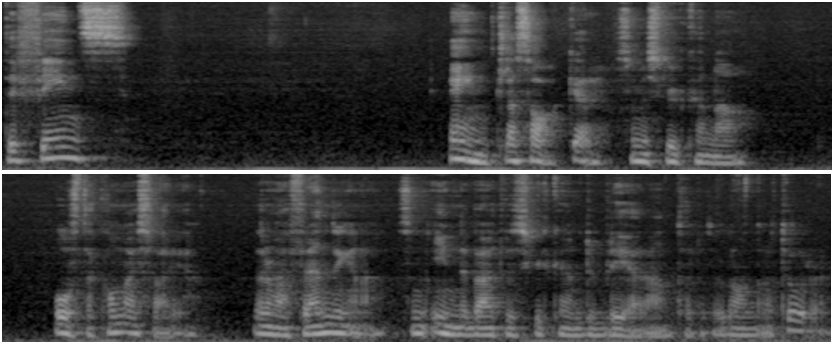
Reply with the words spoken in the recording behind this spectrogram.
Det finns enkla saker som vi skulle kunna åstadkomma i Sverige med de här förändringarna som innebär att vi skulle kunna dubblera antalet organdonatorer.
